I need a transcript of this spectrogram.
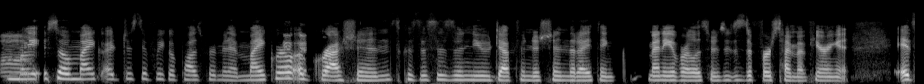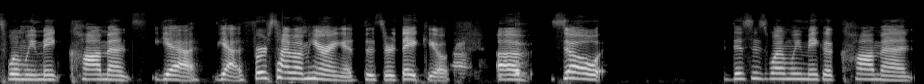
Yeah. Um, so, Mike, uh, just if we could pause for a minute, microaggressions, because this is a new definition that I think many of our listeners, this is the first time I'm hearing it. It's when we make comments. Yeah, yeah, first time I'm hearing it, sister. Thank you. Uh, so, this is when we make a comment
